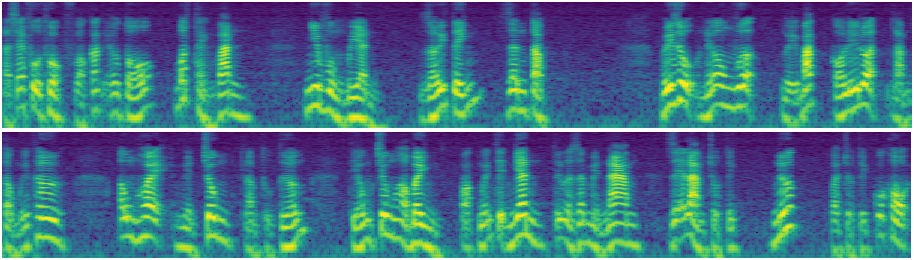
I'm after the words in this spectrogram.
là sẽ phụ thuộc vào các yếu tố bất thành văn như vùng miền, giới tính, dân tộc. Ví dụ nếu ông Vượng, người Bắc có lý luận làm Tổng Bí Thư, ông Huệ, miền Trung làm Thủ tướng, thì ông Trung Hòa Bình hoặc Nguyễn Thiện Nhân, tức là dân miền Nam, dễ làm Chủ tịch nước và Chủ tịch Quốc hội.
